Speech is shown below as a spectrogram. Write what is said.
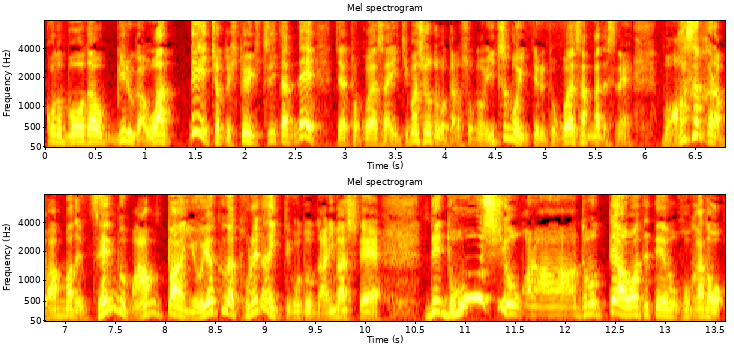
このボーダービルが終わって、ちょっと一息ついたんで、じゃあ床屋さん行きましょうと思ったら、そのいつも行ってる床屋さんがですね、もう朝から晩まで全部満帆予約が取れないってことになりまして、で、どうしようかなと思って慌てて他の、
